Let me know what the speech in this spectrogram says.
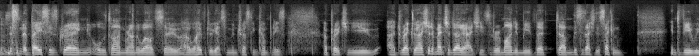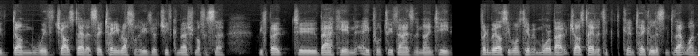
listener base is growing all the time around the world. So I will hope to get some interesting companies approaching you uh, directly. And I should have mentioned earlier, actually, it sort of reminded me that um, this is actually the second interview we've done with Charles Taylor. So Tony Russell, who's your chief commercial officer, we spoke to back in April 2019. For anybody else who wants to hear a bit more about Charles Taylor, to, can take a listen to that one.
